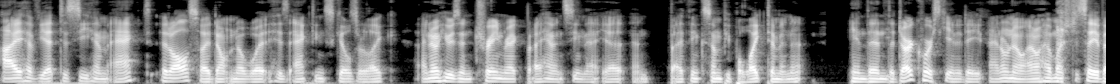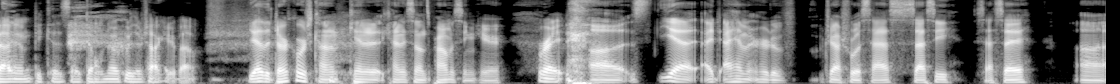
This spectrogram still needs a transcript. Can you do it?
I have yet to see him act at all, so I don't know what his acting skills are like. I know he was in Trainwreck, but I haven't seen that yet, and I think some people liked him in it. And then the Dark Horse candidate, I don't know. I don't have much to say about him because I don't know who they're talking about. Yeah, the Dark Horse of candidate kind of sounds promising here. Right. uh yeah I, I haven't heard of joshua sass sassy sasse uh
